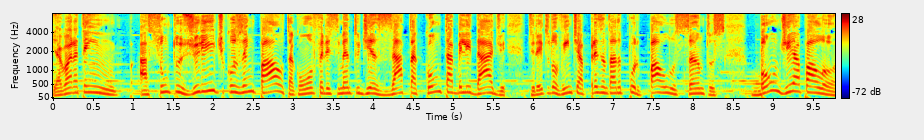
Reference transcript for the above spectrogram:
E agora tem assuntos jurídicos em pauta com oferecimento de exata contabilidade. Direito do ouvinte apresentado por Paulo Santos. Bom dia, Paulo.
